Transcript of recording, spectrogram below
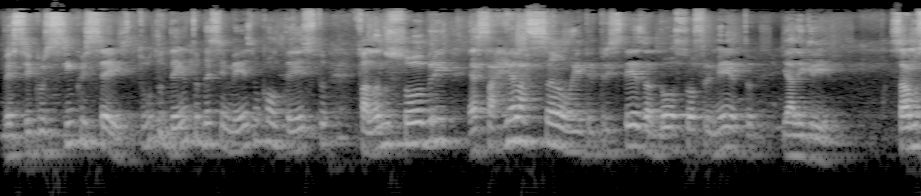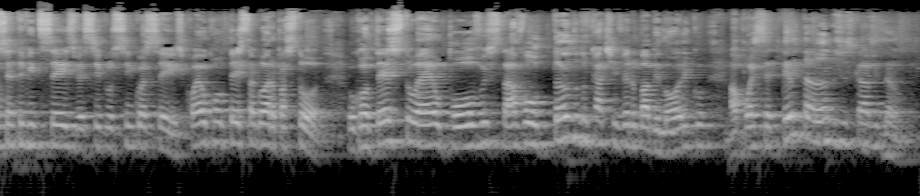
Versículos 5 e 6, tudo dentro desse mesmo contexto, falando sobre essa relação entre tristeza, dor, sofrimento e alegria. Salmo 126, versículos 5 a 6. Qual é o contexto agora, pastor? O contexto é o povo está voltando do cativeiro babilônico após 70 anos de escravidão.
